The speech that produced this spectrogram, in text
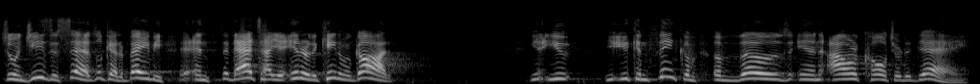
So when Jesus says, look at a baby, and that's how you enter the kingdom of God, you, you, you can think of, of those in our culture today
